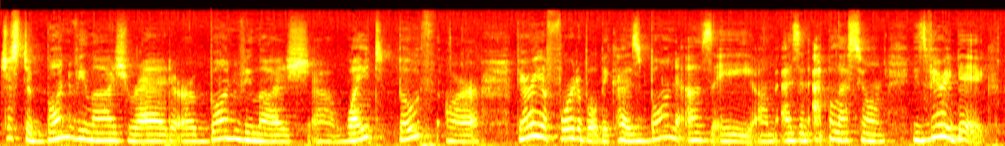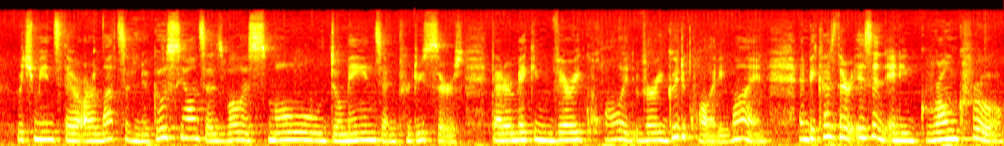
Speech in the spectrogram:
Just a Beaune Village red or a Beaune Village uh, white, both are very affordable because Beaune as a um, as an appellation is very big which means there are lots of negociants as well as small domains and producers that are making very quality, very good quality wine. And because there isn't any Grand Cru,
